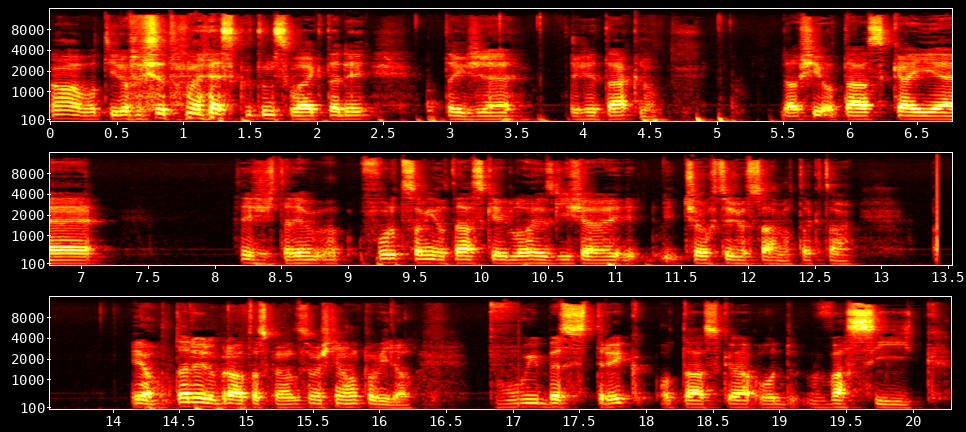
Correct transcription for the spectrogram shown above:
No a od té doby se to jmenuje Scooten Swag tady, takže, takže tak no. Další otázka je, Ježiš, tady furt samý otázky, jak dlouho jezdíš a čeho chceš dosáhnout, tak to ne. Jo, tady je dobrá otázka, na to jsem ještě neodpovídal. Tvůj trick, otázka od Vasík.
